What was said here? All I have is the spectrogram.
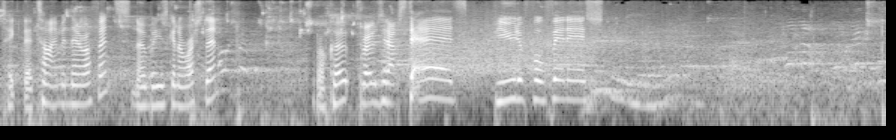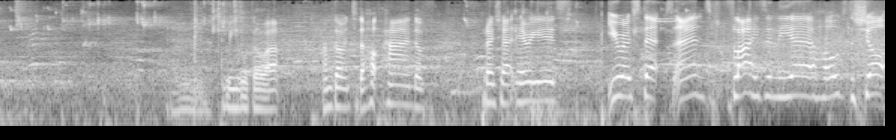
Take their time in their offense. Nobody's going to rush them. Roko throws it upstairs. Beautiful finish. And three will go up. I'm going to the hot hand of Prešat. Here he is. Euro steps and flies in the air, holds the shot.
